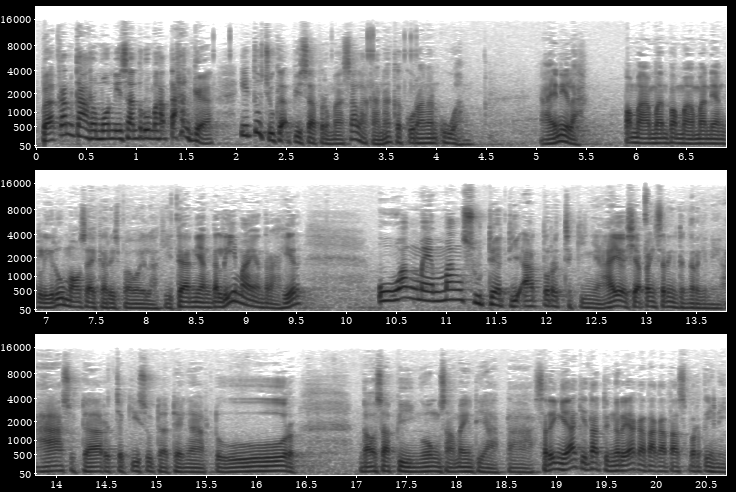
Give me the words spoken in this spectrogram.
Bahkan keharmonisan rumah tangga itu juga bisa bermasalah karena kekurangan uang. Nah inilah pemahaman-pemahaman yang keliru mau saya garis bawahi lagi. Dan yang kelima yang terakhir, uang memang sudah diatur rezekinya. Ayo siapa yang sering dengar gini? Ah sudah rezeki sudah ada yang ngatur. Nggak usah bingung sama yang di atas. Sering ya kita dengar ya kata-kata seperti ini.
